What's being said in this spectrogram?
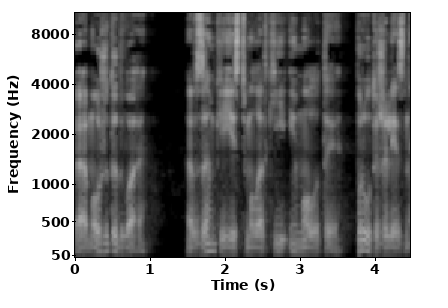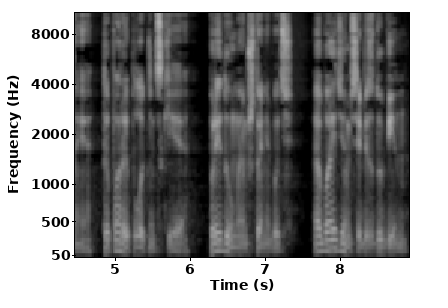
а может и два». В замке есть молотки и молоты, пруты железные, топоры плотницкие. Придумаем что-нибудь. Обойдемся без дубин.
